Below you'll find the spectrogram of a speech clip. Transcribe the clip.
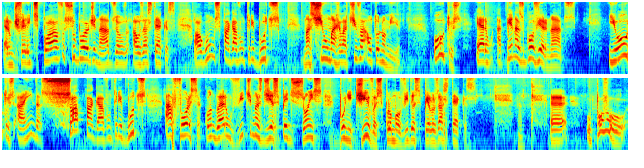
Eram diferentes povos subordinados aos, aos astecas. Alguns pagavam tributos, mas tinham uma relativa autonomia. Outros eram apenas governados e outros ainda só pagavam tributos à força quando eram vítimas de expedições punitivas promovidas pelos astecas. É, o povo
